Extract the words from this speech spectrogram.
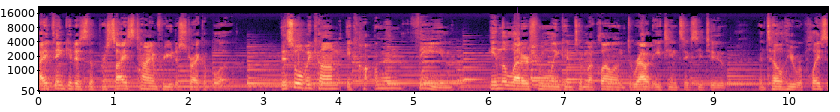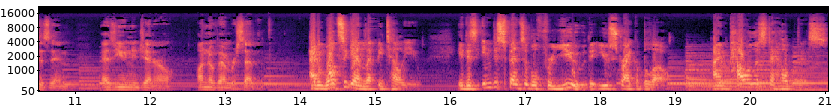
I think it is the precise time for you to strike a blow. This will become a common theme in the letters from Lincoln to McClellan throughout 1862 until he replaces him as Union General on November 7th. And once again, let me tell you, it is indispensable for you that you strike a blow. I am powerless to help this.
